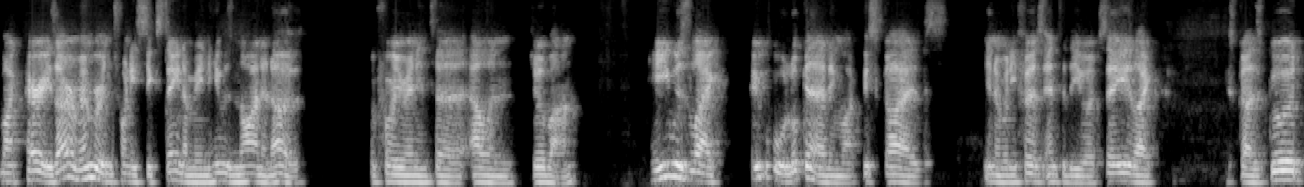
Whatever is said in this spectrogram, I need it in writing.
Mike Perry is I remember in 2016, I mean, he was 9 and 0 before he ran into Alan Jouban. He was like, people were looking at him like, this guy's, you know, when he first entered the UFC, like, this guy's good,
